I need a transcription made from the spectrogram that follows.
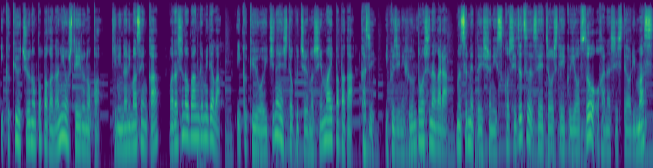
育休中のパパが何をしているのか気になりませんか？私の番組では、育休を1年取得中の新米パパが家事、育児に奮闘しながら、娘と一緒に少しずつ成長していく様子をお話ししております。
